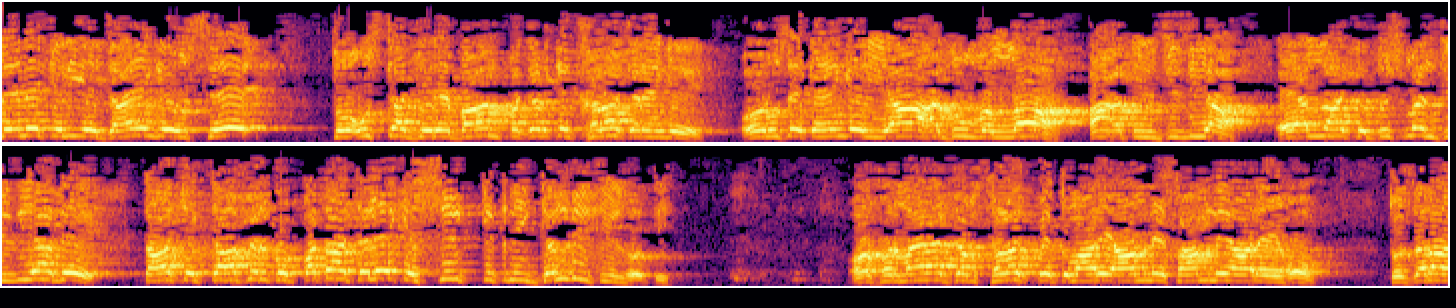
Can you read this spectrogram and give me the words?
لینے کے لیے جائیں گے اس سے تو اس کا گریبان پکڑ کے کھڑا کریں گے اور اسے کہیں گے، یا ادو اللہ آتل جزیا اے اللہ کے دشمن جزیا دے تاکہ کافر کو پتا چلے کہ شرک کتنی گندی چیز ہوتی۔ اور فرمایا، جب سڑک پہ تمہارے آمنے سامنے آ رہے ہو تو ذرا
